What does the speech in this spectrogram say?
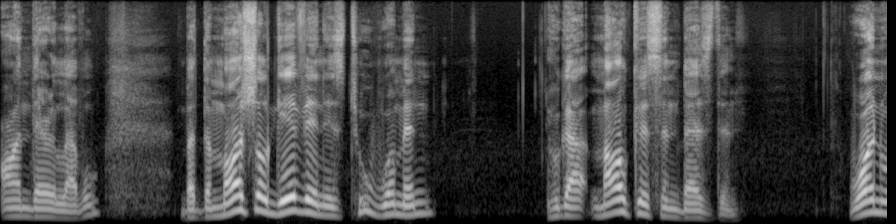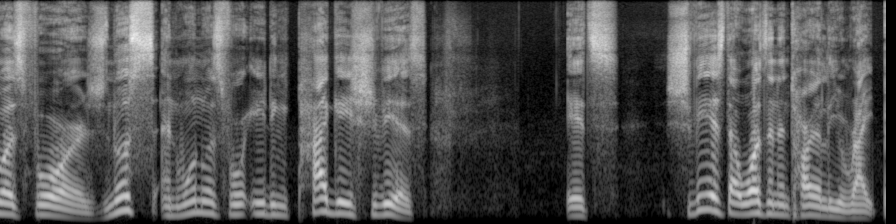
on their level. But the marshal given is two women who got Malchus and Bezdin. One was for znus and one was for eating page shvias. It's shvias that wasn't entirely ripe.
